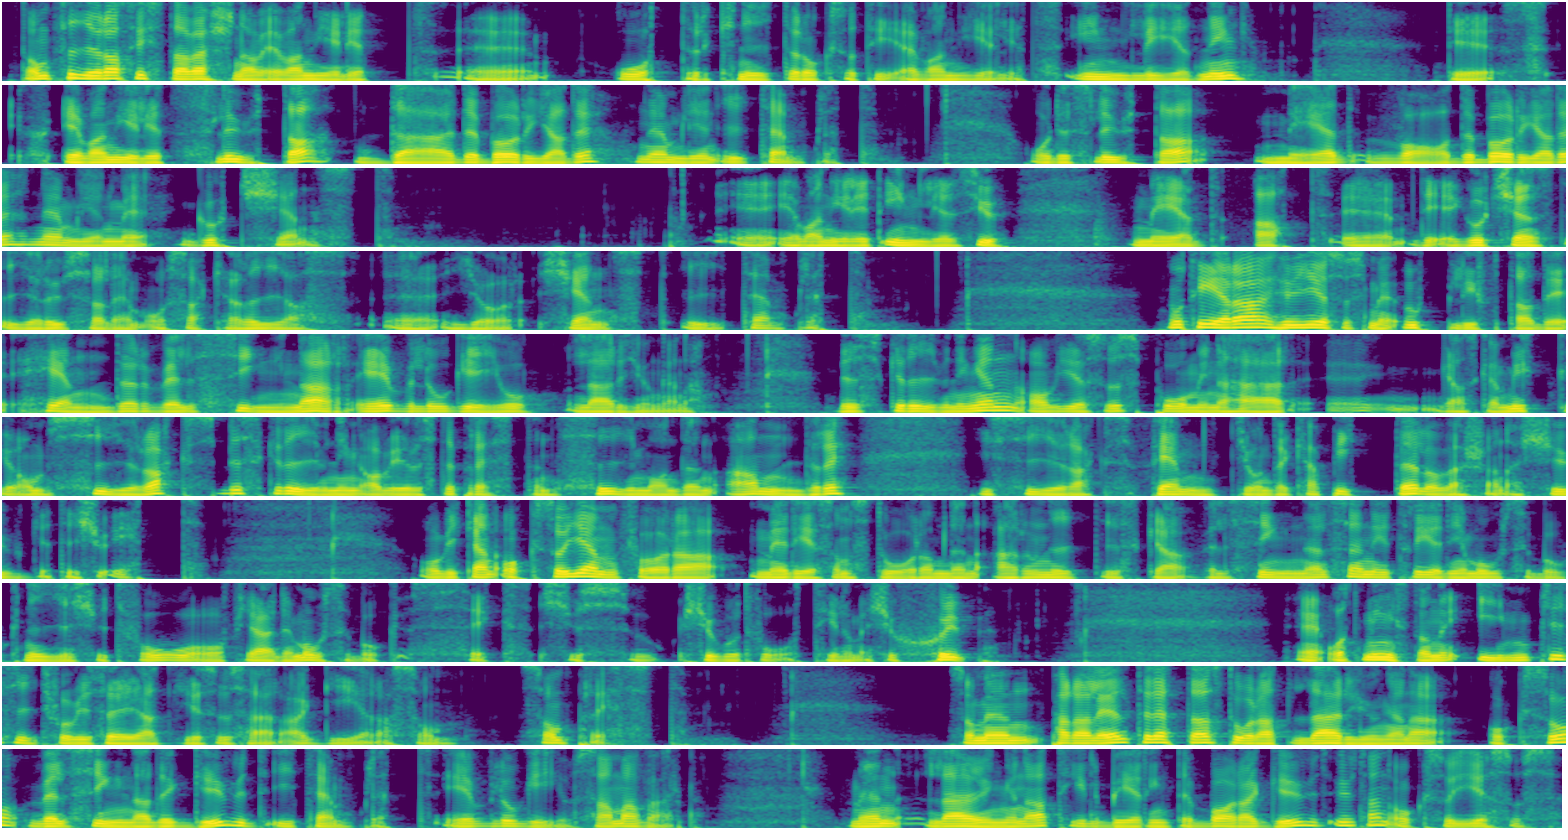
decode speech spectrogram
De fyra sista verserna av evangeliet eh, återknyter också till evangeliets inledning. Det evangeliet slutar där det började, nämligen i templet. Och det slutar med vad det började, nämligen med gudstjänst. Eh, evangeliet inleds ju med att eh, det är gudstjänst i Jerusalem och Sakarias eh, gör tjänst i templet. Notera hur Jesus med upplyftade händer välsignar evlogeo, lärjungarna. Beskrivningen av Jesus påminner här eh, ganska mycket om Syraks beskrivning av översteprästen Simon den andre i Syraks 50 kapitel och verserna 20 till 21. Och vi kan också jämföra med det som står om den aronitiska välsignelsen i tredje Mosebok 9.22 och fjärde Mosebok 6.22 till och med 27. Eh, åtminstone implicit får vi säga att Jesus här agerar som, som präst. Som en parallell till detta står att lärjungarna också välsignade Gud i templet, evlogeo, samma verb. Men lärjungarna tillber inte bara Gud utan också Jesus.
